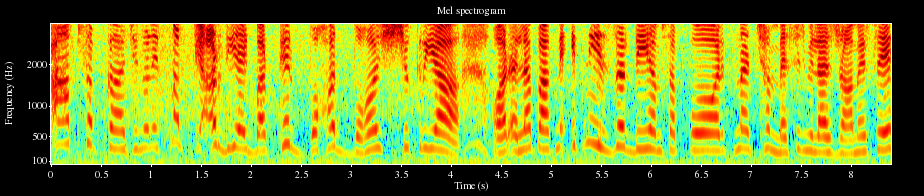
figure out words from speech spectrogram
आप सबका जिन्होंने इतना प्यार दिया एक बार, फिर बहुत बहुत शुक्रिया। और अल्लाह पाक ने इतनी इज़्ज़त दी हम सबको और इतना अच्छा मैसेज मिला इस ड्रामे से।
